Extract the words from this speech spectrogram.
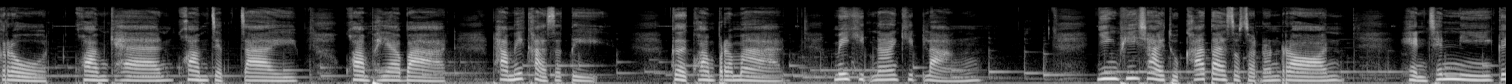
โกรธ ความแค้น ความเจ็บใจ ความพยาบาททำให้ขาดสติ เกิดความประมาท ไม่คิดหน้าคิดหลัง ยิ่งพี่ชายถูกฆ่าตายสดๆร้อนๆ เห็นเช่นนี้ก็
